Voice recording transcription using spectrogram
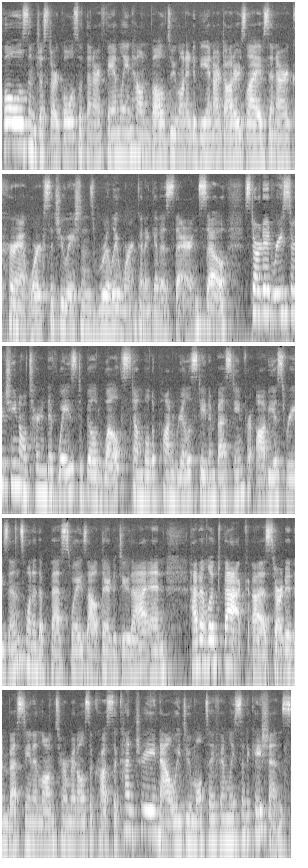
goals and just our goals within our family and how involved we wanted to be in our daughter's lives. And our current work situations really weren't going to get us there. And so started researching alternative ways to build wealth, stumbled upon real estate investing for obvious reasons, one of the best ways out there to do that. And haven't looked back. Uh, started investing in long term rentals across the country. Now we do multifamily syndications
